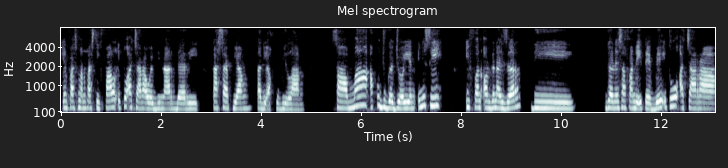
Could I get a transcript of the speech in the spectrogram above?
Investment Festival itu acara webinar dari Kasep yang tadi aku bilang. Sama aku juga join ini sih event organizer di Ganesha Fund ITB itu acara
